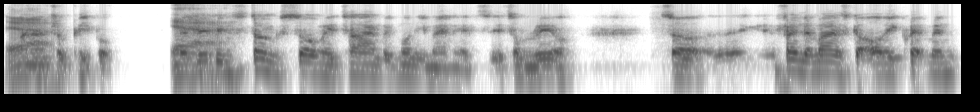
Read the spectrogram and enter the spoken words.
Yeah. financial people. 'Cause They've been stung so many times with money, man. It's it's unreal. So a friend of mine's got all the equipment.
